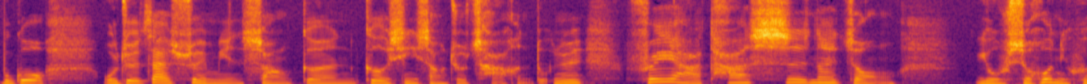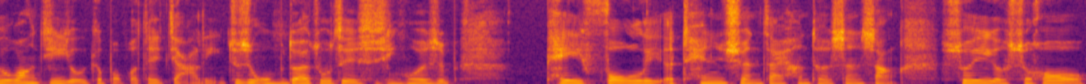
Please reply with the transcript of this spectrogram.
不过我觉得在睡眠上跟个性上就差很多，因为 Freya 他是那种。有时候你会忘记有一个宝宝在家里，就是我们都在做这些事情，或者是 pay fully attention 在 Hunter 身上，所以有时候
